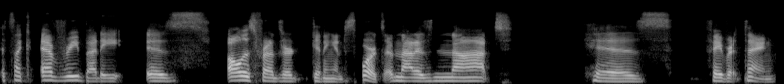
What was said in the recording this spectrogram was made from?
it's like everybody is all his friends are getting into sports and that is not his favorite thing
